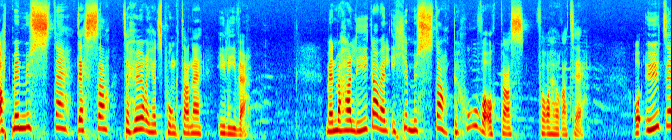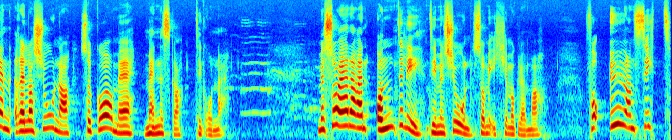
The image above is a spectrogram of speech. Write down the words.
at vi mister disse tilhørighetspunktene i livet. Men vi har likevel ikke mista behovet vårt for å høre til. Og uten relasjoner så går vi mennesker til grunne. Men så er det en åndelig dimensjon som vi ikke må glemme. For uansett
